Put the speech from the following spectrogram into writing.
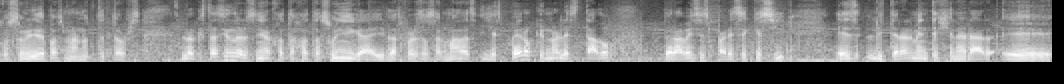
costumbre, y de paso la noté Torres, lo que está haciendo el señor JJ Zúñiga y las Fuerzas Armadas, y espero que no el Estado, pero a veces parece que sí, es literalmente generar eh,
